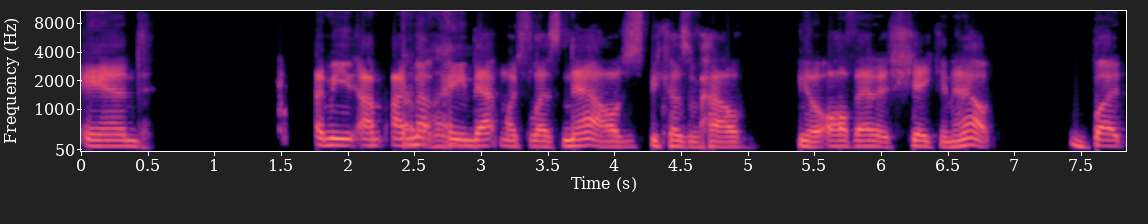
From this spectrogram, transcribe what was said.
and I mean, I'm I'm not paying that much less now just because of how you know all that is shaken out but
